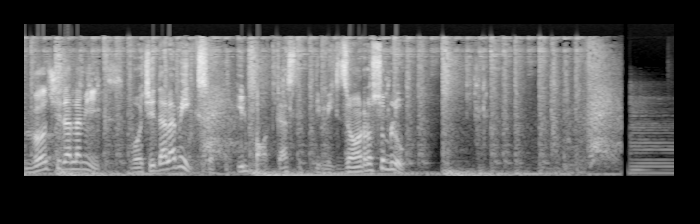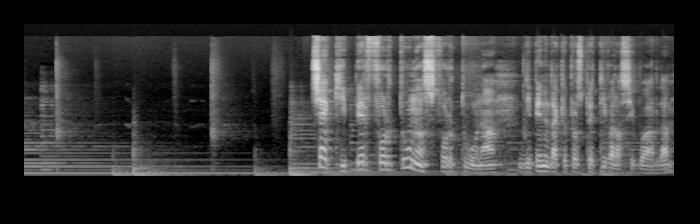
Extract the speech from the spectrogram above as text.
Voci dalla Mix. Voci dalla Mix, il podcast di Mix Zone Rosso Blu. C'è chi per fortuna o sfortuna, dipende da che prospettiva la si guarda,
